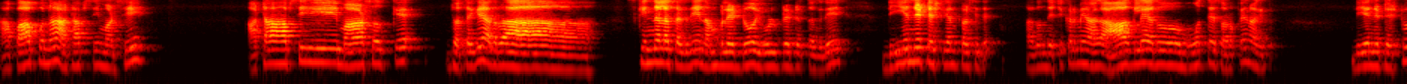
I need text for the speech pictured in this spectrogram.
ಆ ಪಾಪುನ ಅಟಾಪ್ಸಿ ಮಾಡಿಸಿ ಅಟಾಪ್ಸಿ ಮಾಡಿಸೋಕ್ಕೆ ಜೊತೆಗೆ ಅದರ ಸ್ಕಿನ್ನೆಲ್ಲ ತೆಗ್ದು ನಮ್ಮ ಬ್ಲಡ್ಡು ಇವಳ ಬ್ಲಡ್ ತೆಗ್ದು ಡಿ ಎನ್ ಎ ಟೆಸ್ಟ್ಗೆ ಅಂತ ಕಳಿಸಿದ್ದೆ. ಅದೊಂದು ಹೆಚ್ಚು ಕಡಿಮೆ ಆಗ ಆಗಲೇ ಅದು ಮೂವತ್ತೈದು ಸಾವಿರ ರೂಪಾಯಿ ಏನಾಗಿತ್ತು. ಡಿ ಎನ್ ಎ ಟೆಸ್ಟು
